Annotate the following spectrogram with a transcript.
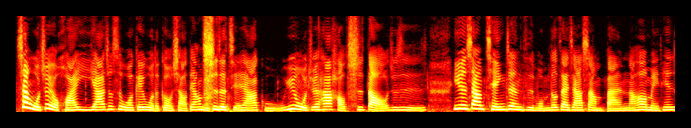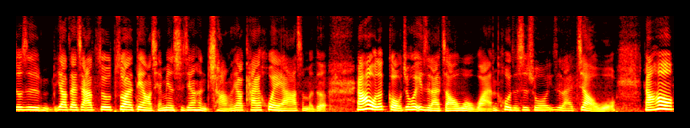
像我就有怀疑呀，就是我给我的狗小丁吃的洁牙骨，因为我觉得它好吃到，就是因为像前一阵子我们都在家上班，然后每天就是要在家就坐在电脑前面时间很长，要开会啊什么的，然后我的狗就会一直来找我玩，或者是说一直来叫我，然后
